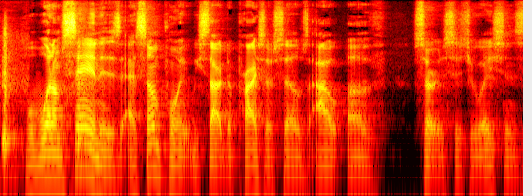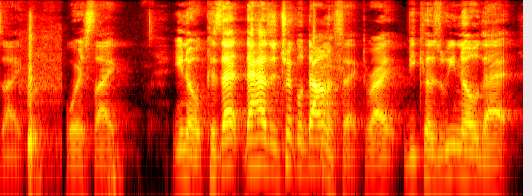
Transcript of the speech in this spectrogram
but what I'm saying is at some point we start to price ourselves out of certain situations like where it's like you know, because that that has a trickle down effect, right? Because we know that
